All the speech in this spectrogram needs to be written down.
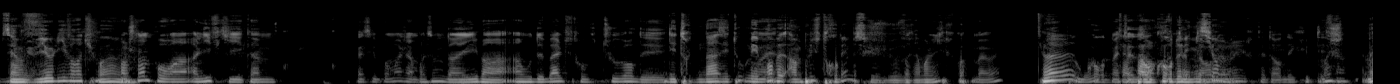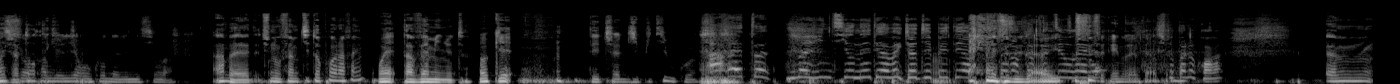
C'est un vieux livre, tu vois. Franchement, pour un, un livre qui est quand même... Parce que pour moi, j'ai l'impression que dans les livres à un ou deux balles, tu trouves toujours des... Des trucs nazes et tout. Mais Ouais. moi, en plus, trop bien parce que je veux vraiment le lire, quoi. Bah ouais. Ouais, Au cours, t'adores- pas au cours de l'émission. T'adores décrypter Moi, ça. bah, Moi, je suis en train de le lire au cours de l'émission là. Ah, bah, tu nous fais un petit topo à la fin? Ouais. T'as 20 minutes. Ok. T'es chat GPT ou quoi? Arrête! Imagine si on était avec C'est une référence. Je peux pas le croire. Euh,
